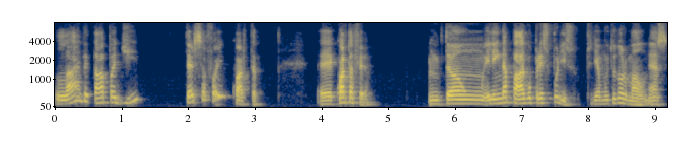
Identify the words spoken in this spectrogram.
lá da etapa de terça foi quarta. É, quarta-feira. Então, ele ainda paga o preço por isso. Seria muito normal, né? As,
